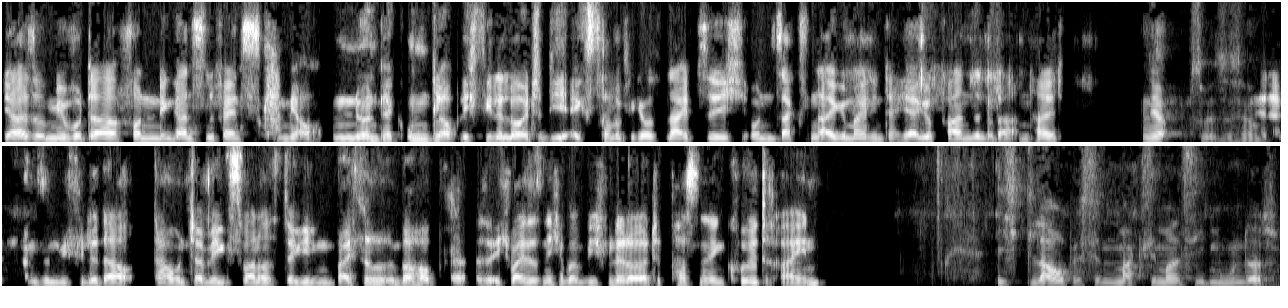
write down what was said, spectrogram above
ja, also mir wurde da von den ganzen Fans, es kamen ja auch in Nürnberg unglaublich viele Leute, die extra wirklich aus Leipzig und Sachsen allgemein hinterhergefahren sind oder Anhalt. Ja, so ist es ja. ja der Wahnsinn, wie viele da, da unterwegs waren aus der Gegend. Weißt du überhaupt, äh, also ich weiß es nicht, aber wie viele Leute passen in den Kult rein? Ich glaube, es sind maximal 700.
